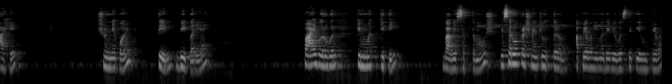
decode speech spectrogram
आहे? शून्य पॉईंट तीन बी पर्याय. पाय बरोबर किंमत किती? बावीस सप्तमांश. या सर्व प्रश्नांची उत्तरं आपल्या वहीमध्ये व्यवस्थित लिहून ठेवा.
